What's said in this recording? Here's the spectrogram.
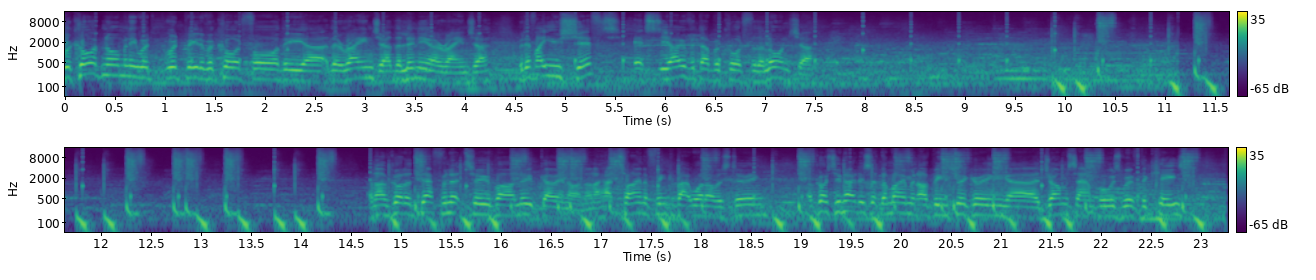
record normally would, would be the record for the, uh, the arranger, the linear arranger, but if I use Shift, it's the overdub record for the launcher. And I've got a definite two bar loop going on, and I had time to think about what I was doing. Of course, you notice at the moment I've been triggering uh, drum samples with the keys.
